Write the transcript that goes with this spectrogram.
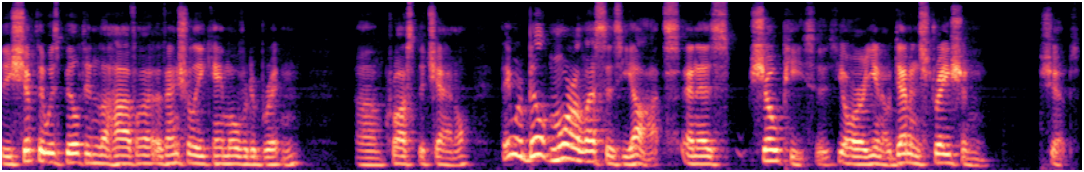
The ship that was built in Le Havre eventually came over to Britain, um, crossed the Channel. They were built more or less as yachts and as showpieces or you know demonstration ships.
